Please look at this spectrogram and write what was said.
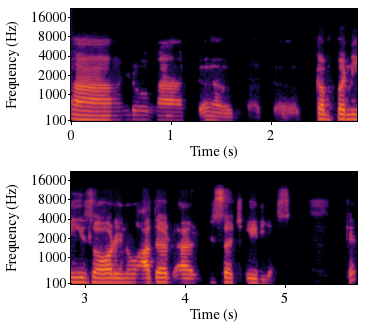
uh, you know uh, uh, companies or you know other uh, research areas. Okay?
